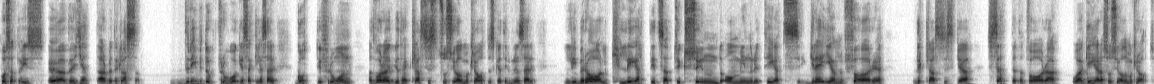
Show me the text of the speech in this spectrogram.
på sätt och vis övergett arbetarklassen drivit upp frågor, så här, gått ifrån att vara det här klassiskt socialdemokratiska till en så här liberalkletigt, så här, tyck synd om minoritetsgrejen före det klassiska sättet att vara och agera socialdemokrat.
